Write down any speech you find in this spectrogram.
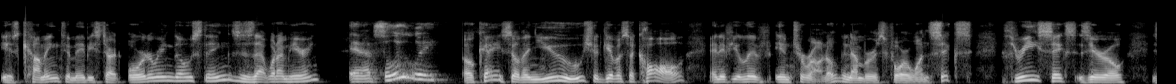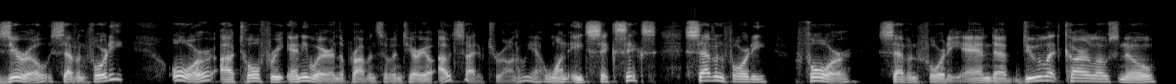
is coming to maybe start ordering those things. Is that what I'm hearing? Absolutely. Okay, so then you should give us a call. And if you live in Toronto, the number is 416 360 0740 or uh, toll free anywhere in the province of Ontario outside of Toronto. Yeah, 1 866 740 4740. And uh, do let Carlos know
